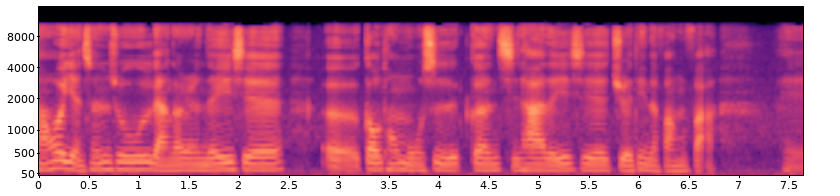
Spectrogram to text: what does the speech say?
然后衍生出两个人的一些呃沟通模式跟其他的一些决定的方法。嘿，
